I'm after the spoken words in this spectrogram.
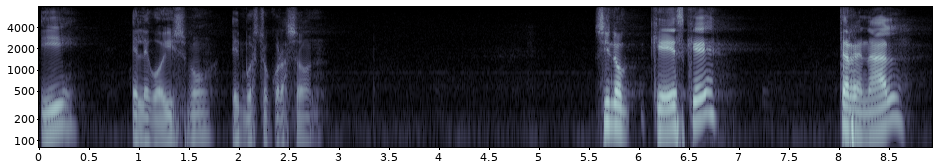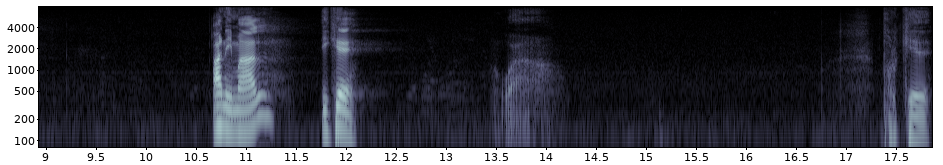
y el egoísmo en vuestro corazón. Sino que es que terrenal, animal y qué? Wow. Porque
